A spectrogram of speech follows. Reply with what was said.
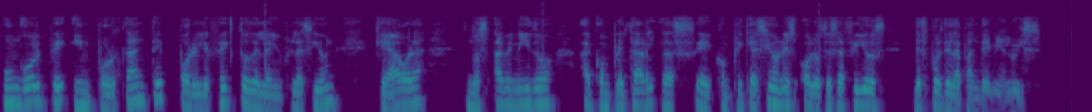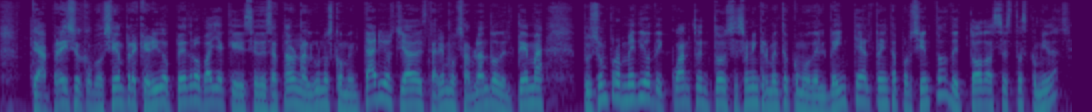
un golpe importante por el efecto de la inflación que ahora nos ha venido a completar las eh, complicaciones o los desafíos después de la pandemia, Luis. Te aprecio como siempre, querido Pedro. Vaya que se desataron algunos comentarios. Ya estaremos hablando del tema. Pues un promedio de cuánto entonces, un incremento como del 20 al 30% de todas estas comidas.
